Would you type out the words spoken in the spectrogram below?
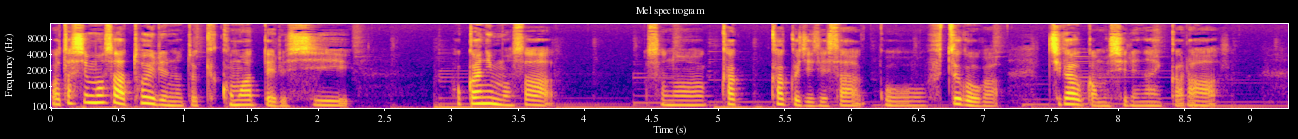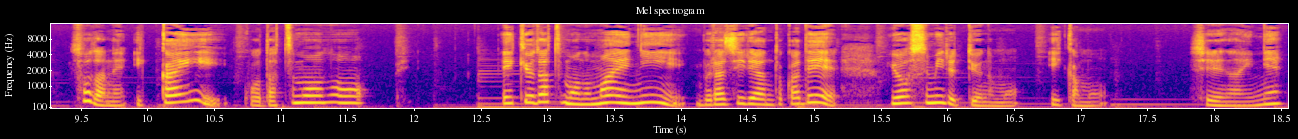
私もさトイレの時困ってるし他にもさその各自でさこう不都合が違うかもしれないからそうだね。一回こう脱毛の永久脱毛の前にブラジリアンとかで様子見るっていうのもいいかもしれないね。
